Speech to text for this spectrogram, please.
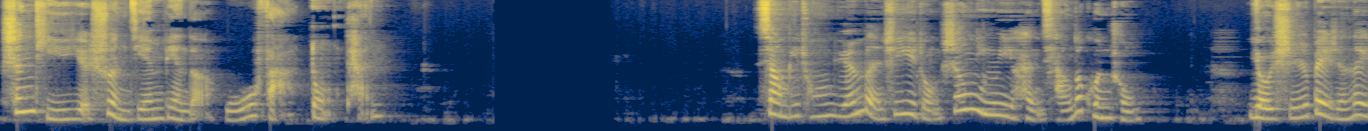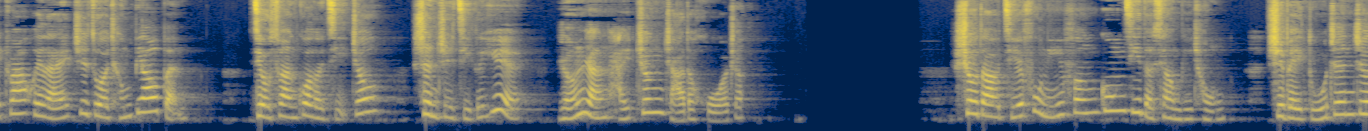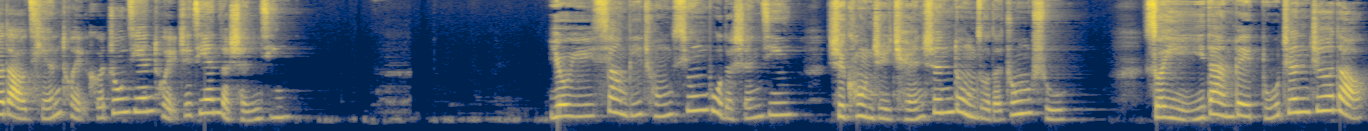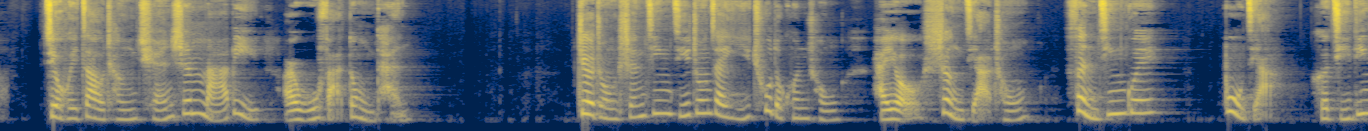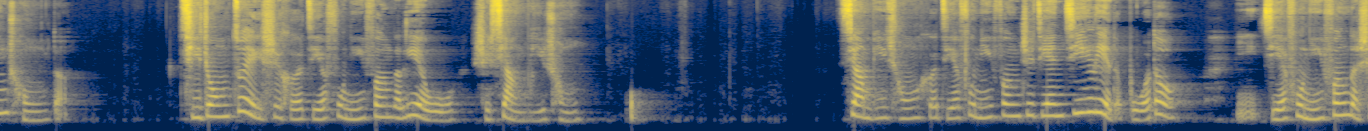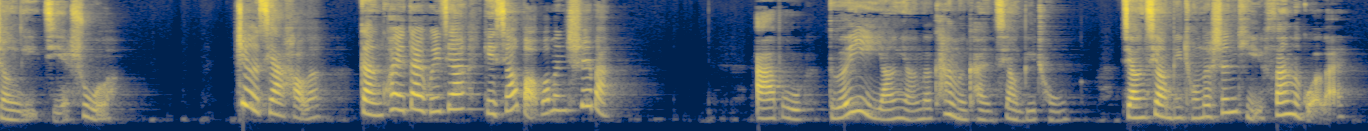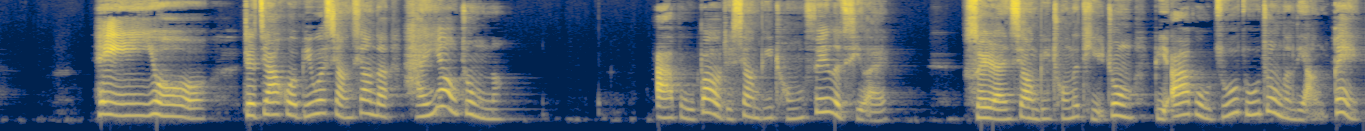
身体也瞬间变得无法动弹。象鼻虫原本是一种生命力很强的昆虫，有时被人类抓回来制作成标本，就算过了几周甚至几个月，仍然还挣扎的活着。受到杰夫尼蜂攻击的象鼻虫是被毒针蛰到前腿和中间腿之间的神经，由于象鼻虫胸部的神经。是控制全身动作的中枢，所以一旦被毒针蛰到，就会造成全身麻痹而无法动弹。这种神经集中在一处的昆虫还有圣甲虫、粪金龟、布甲和吉丁虫等，其中最适合杰夫尼蜂的猎物是象鼻虫。象鼻虫和杰夫尼蜂之间激烈的搏斗，以杰夫尼蜂的胜利结束了。这下好了，赶快带回家给小宝宝们吃吧。阿布得意洋洋地看了看象鼻虫，将象鼻虫的身体翻了过来。嘿呦，这家伙比我想象的还要重呢！阿布抱着象鼻虫飞了起来。虽然象鼻虫的体重比阿布足足重了两倍，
